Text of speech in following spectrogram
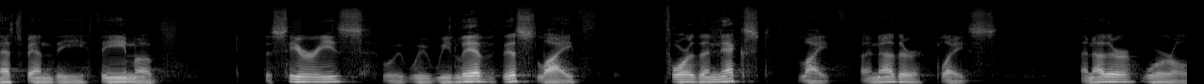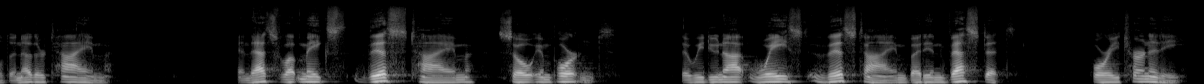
that's been the theme of the series. We, we, we live this life for the next life, another place, another world, another time. And that's what makes this time so important that we do not waste this time, but invest it for eternity.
